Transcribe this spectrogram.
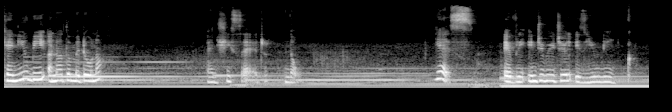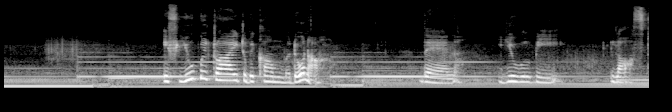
can you be another Madonna? And she said, No. Yes, every individual is unique. If you will try to become Madonna, then you will be lost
